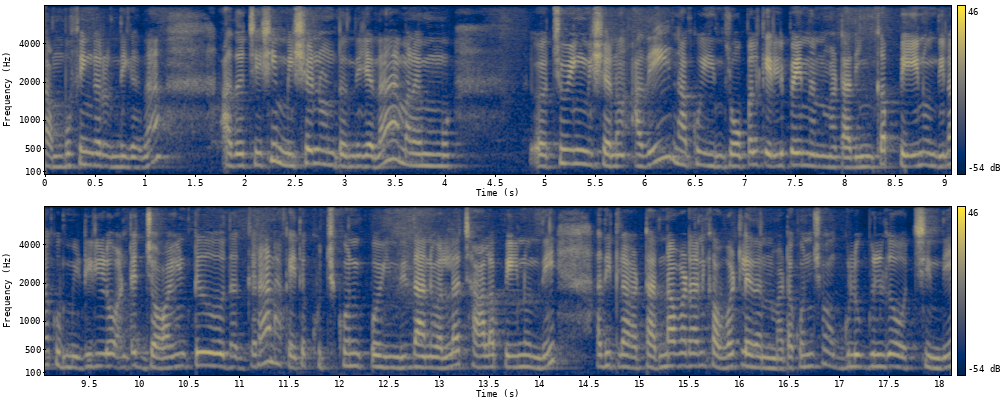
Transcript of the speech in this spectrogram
తంబు ఫింగర్ ఉంది కదా అది వచ్చేసి మిషన్ ఉంటుంది కదా మనం చూయింగ్ మిషన్ అది నాకు లోపలికి వెళ్ళిపోయింది అనమాట అది ఇంకా పెయిన్ ఉంది. నాకు మిడిల్లో అంటే జాయింట్ దగ్గర నాకైతే కుచ్చుకొని పోయింది. దానివల్ల చాలా పెయిన్ ఉంది. అది ఇట్లా టర్న్ అవ్వడానికి అవ్వట్లేదు అనమాట కొంచెం ఉగ్గులుగ్గులుగా వచ్చింది.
